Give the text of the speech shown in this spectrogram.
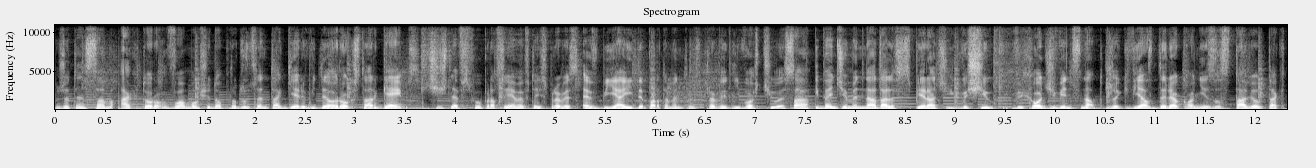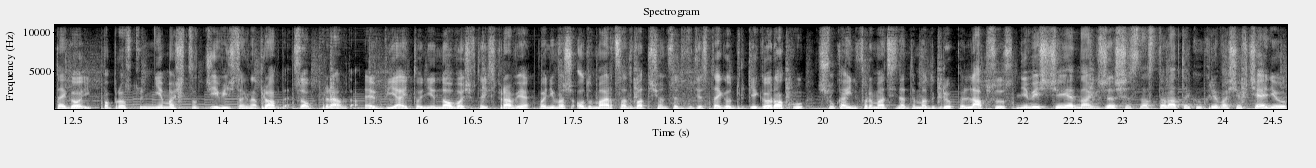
że ten sam aktor włamał się do producenta gier wideo Rockstar Games. Ściśle współpracujemy w tej sprawie z FBI i Departamentem Sprawiedliwości USA i będziemy nadal wspierać ich wysiłki. Wychodzi więc na to, że gwiazdy Roko nie zostawią tak tego i po prostu nie ma się co dziwić tak naprawdę. Co prawda, FBI to nie nowość w tej sprawie, ponieważ od marca 2022 roku szuka informacji na temat grupy Lapsus. Nie myślcie jednak, że 16-latek ukrywa się w cieniu,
